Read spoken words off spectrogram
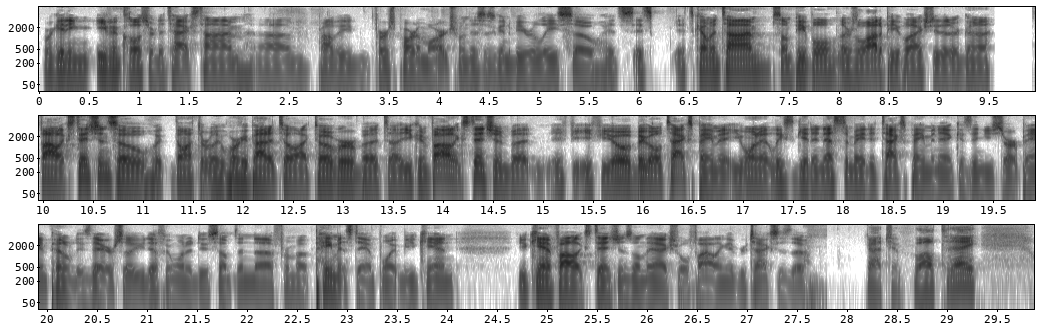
we're getting even closer to tax time, um, probably first part of March when this is going to be released. So it's it's it's coming time. Some people, there's a lot of people actually that are going to file extension, so we don't have to really worry about it till October. But uh, you can file an extension. But if you, if you owe a big old tax payment, you want to at least get an estimated tax payment in because then you start paying penalties there. So you definitely want to do something uh, from a payment standpoint. But you can you can file extensions on the actual filing of your taxes though. Gotcha. Well, today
